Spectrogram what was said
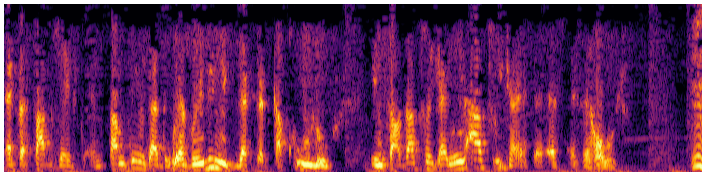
as a subject and something that we have really neglected kakulu in South Africa and in Africa as a, as, as a whole. Hmm.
